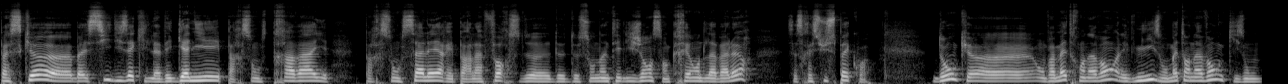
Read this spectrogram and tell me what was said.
Parce que bah, s'il disait qu'il l'avait gagné par son travail, par son salaire et par la force de, son intelligence en créant de la valeur, ça serait suspect, quoi. Donc, euh, on va mettre en avant, les ministres vont mettre en avant qu'ils ont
